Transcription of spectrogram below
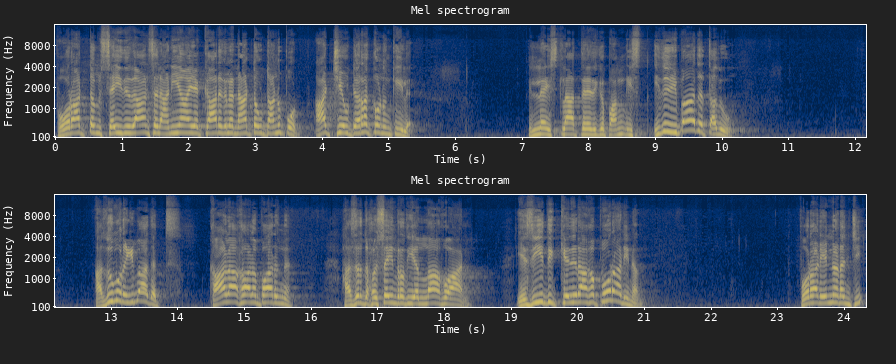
போராட்டம் செய்துதான் சில அநியாயக்காரர்களை நாட்டை விட்டு அனுப்பணும் ஆட்சியை விட்டு இறக்கணும் கீழே. இல்லை இஸ்லாத்தில் இதுக்கு பங்கு இஸ்- இது இபாதத் அதுவும் அதுவும் ஒரு இபாதத். காலாகாலம் பாருங்க. ஹசரத் ஹுசைன் ரதி அல்லாஹுவான் எசீதுக்கு எதிராக போராடினாங்க போராடி என்ன நடந்துச்சு?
